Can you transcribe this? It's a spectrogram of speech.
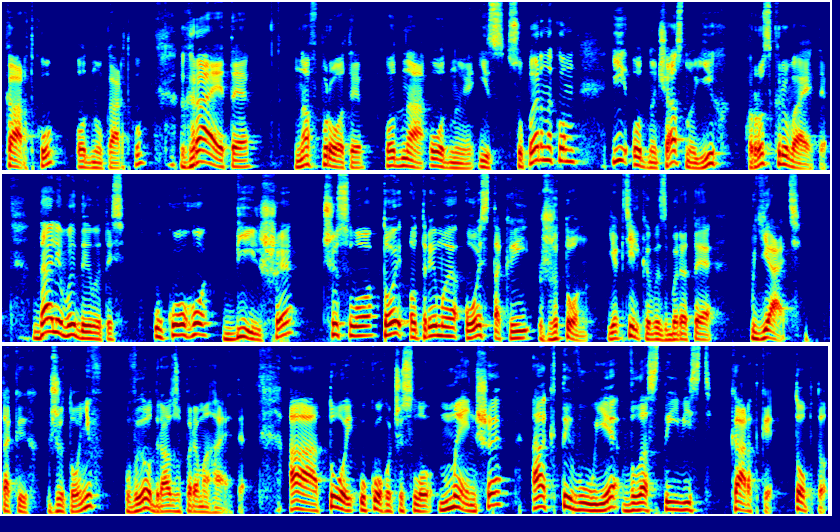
картку, одну картку, граєте навпроти одна одної із суперником і одночасно їх розкриваєте. Далі ви дивитесь, у кого більше число, той отримує ось такий жетон. Як тільки ви зберете 5 таких жетонів, ви одразу перемагаєте. А той, у кого число менше, активує властивість картки. Тобто,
